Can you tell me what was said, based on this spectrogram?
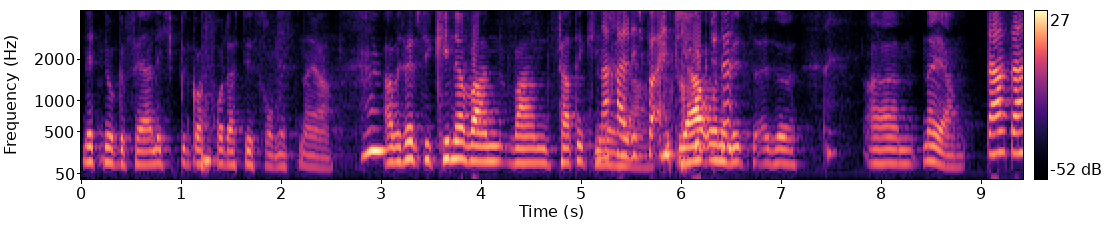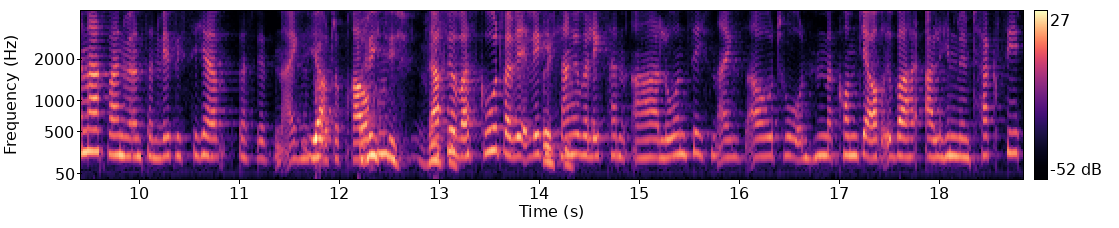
nicht nur gefährlich, ich bin Gott froh, dass das rum ist, naja. Aber selbst die Kinder waren, waren fertig. Nachhaltig hinterher. beeindruckt. Ja, ohne Witz. Also Ähm, naja, da, danach waren wir uns dann wirklich sicher, dass wir ein eigenes Ja, Auto brauchen. richtig, richtig. Dafür war es gut, weil wir wirklich Richtig. lange überlegt hatten, ah, lohnt sich ein eigenes Auto und hm, man kommt ja auch überall hin mit dem Taxi.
